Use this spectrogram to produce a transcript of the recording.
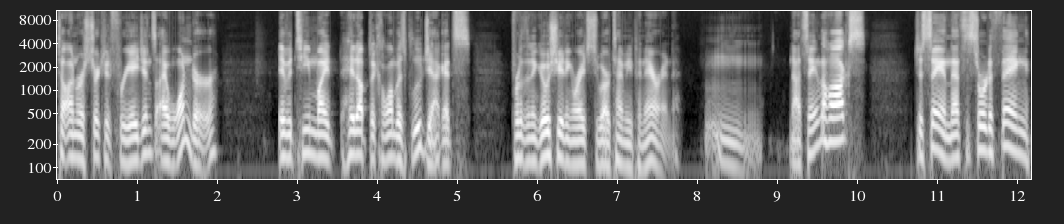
to unrestricted free agents. I wonder if a team might hit up the Columbus Blue Jackets for the negotiating rights to Artemi Panarin. Hmm. Not saying the Hawks, just saying that's the sort of thing.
